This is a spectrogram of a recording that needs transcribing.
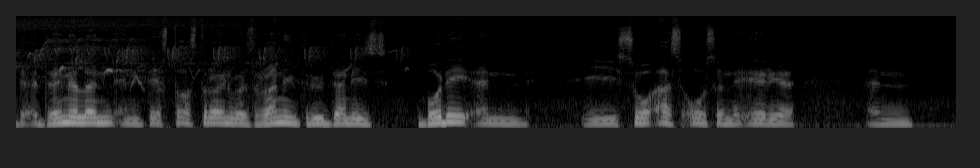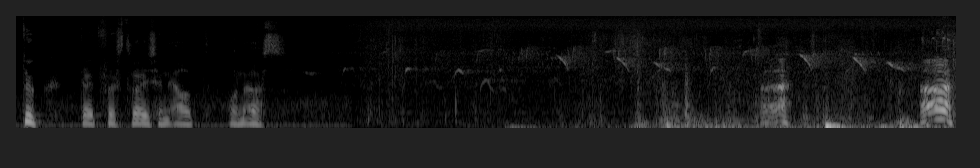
the adrenaline and testosterone was running through Danny's body and he saw us also in the area and took that frustration out on us. Ah. Ah.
